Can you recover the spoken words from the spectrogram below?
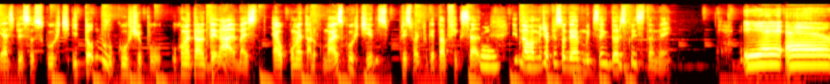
e as pessoas curtem. E todo mundo curte, tipo, o comentário não tem nada, mas é o comentário com mais curtidos, principalmente porque tá fixado. Sim. E normalmente a pessoa ganha muitos seguidores com isso também. E é, é,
